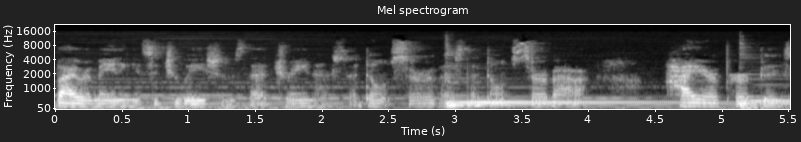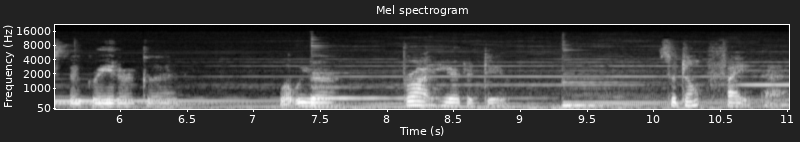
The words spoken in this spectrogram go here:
by remaining in situations that drain us, that don't serve us, that don't serve our higher purpose, the greater good, what we are brought here to do. So don't fight that.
